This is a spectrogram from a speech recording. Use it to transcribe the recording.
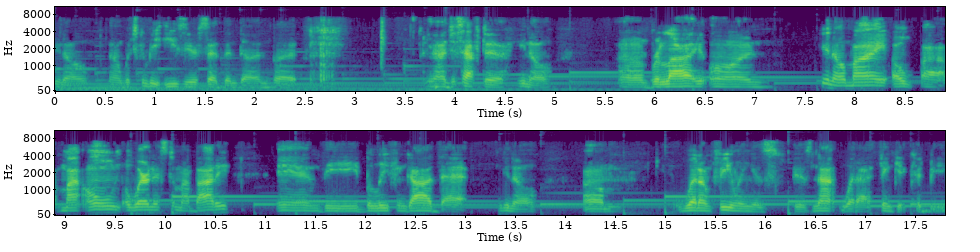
you know, uh, which can be easier said than done. But, you know, I just have to, you know, um, rely on, you know, my, uh, my own awareness to my body and the belief in God that, you know, um, what I'm feeling is, is not what I think it could be,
